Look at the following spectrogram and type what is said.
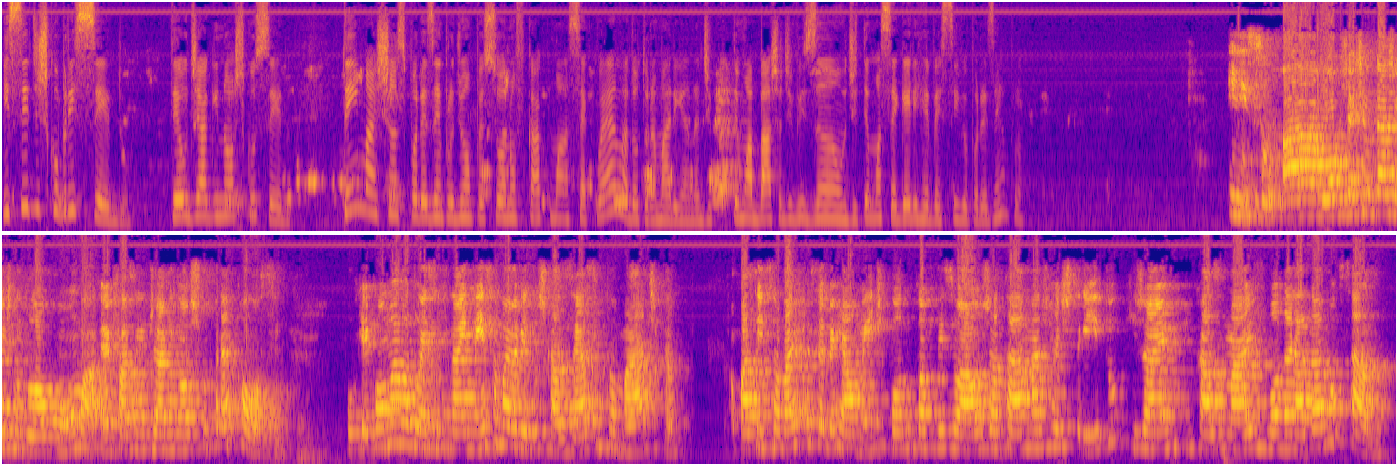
E se descobrir cedo, ter o diagnóstico cedo, tem mais chance, por exemplo, de uma pessoa não ficar com uma sequela, doutora Mariana, de ter uma baixa de visão, de ter uma cegueira irreversível, por exemplo? Isso. A, o objetivo da gente no glaucoma é fazer um diagnóstico precoce. Porque como é uma doença que na imensa maioria dos casos é assintomática, o paciente só vai perceber realmente quando o campo visual já está mais restrito, que já é um caso mais moderado avançado.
